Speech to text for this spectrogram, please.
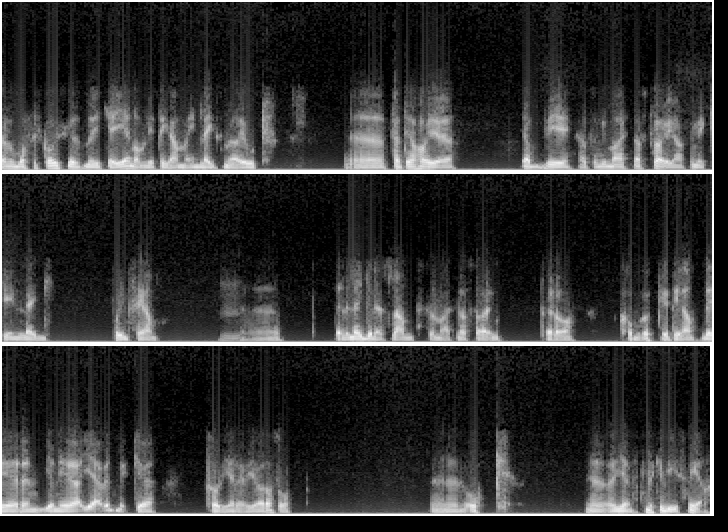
jag var bara för skojs skull gick jag igenom lite gamla inlägg som jag har gjort. Eh, för att jag har ju, jag, vi, alltså vi marknadsför ganska mycket inlägg på Instagram. Mm. Eh, där vi lägger en slant för marknadsföring för att komma upp lite grann. Det genererar jävligt mycket följare att göra så. Eh, och jävligt mycket visningar.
